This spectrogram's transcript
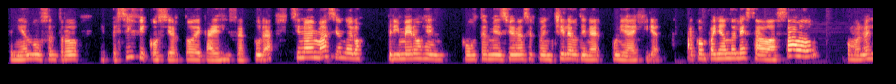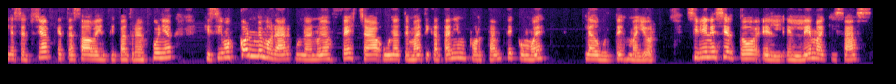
teniendo un centro específico, ¿cierto?, de caídas y fracturas, sino además siendo de los primeros en, como usted menciona, ¿cierto?, en Chile, tener unidades geriátricas. Acompañándoles sábado a sábado, como no es la excepción, este sábado 24 de junio quisimos conmemorar una nueva fecha, una temática tan importante como es la adultez mayor. Si bien es cierto, el, lema quizás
